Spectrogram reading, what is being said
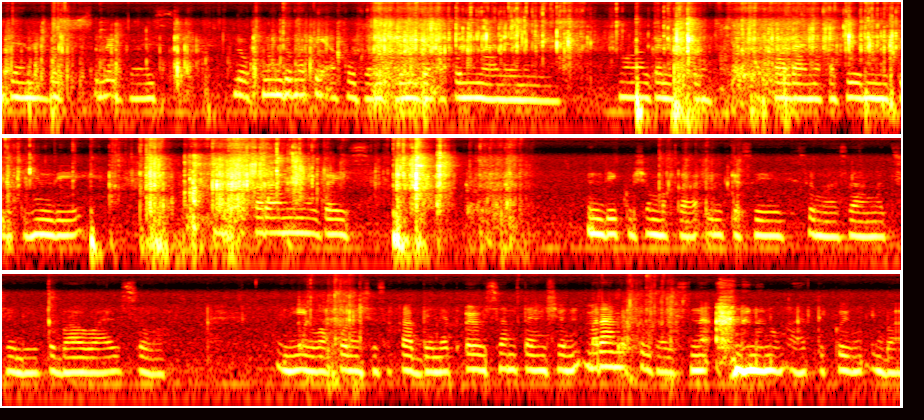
Generous sila guys. Look, nung dumating ako guys, binigyan ako ni nanay ng mga ganito. Akala niya kasi yung ngipin ko hindi. Napakarami niya guys. Hindi ko siya makain kasi sumasangat siya dito. Bawal. So, iniiwan ko lang siya sa cabinet. Or sometimes yun, marami to guys na ano na nung ate ko yung iba.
